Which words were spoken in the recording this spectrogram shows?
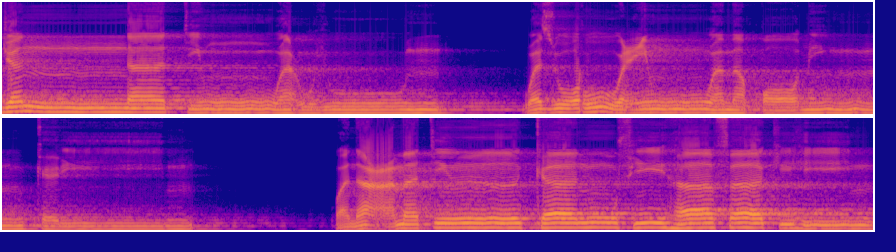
جنات وعيون وزروع ومقام كريم ونعمة كانوا فيها فاكهين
